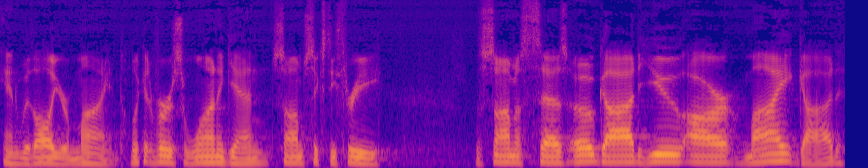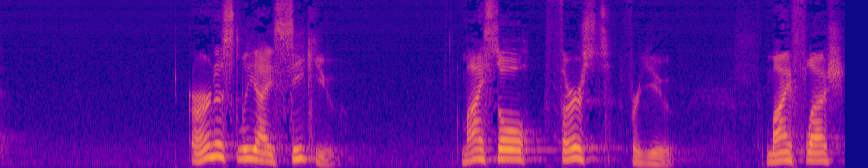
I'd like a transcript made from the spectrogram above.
and with all your mind? Look at verse 1 again, Psalm 63. The psalmist says, O God, you are my God. Earnestly I seek you. My soul thirsts for you. My flesh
